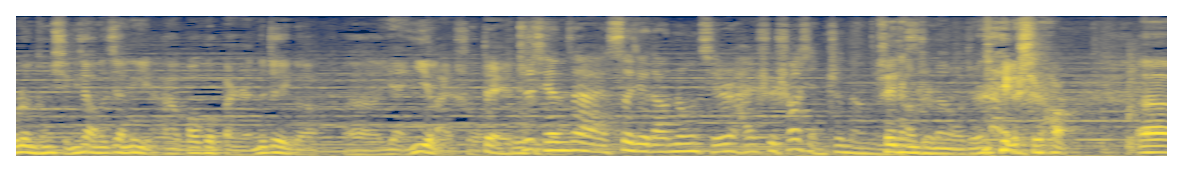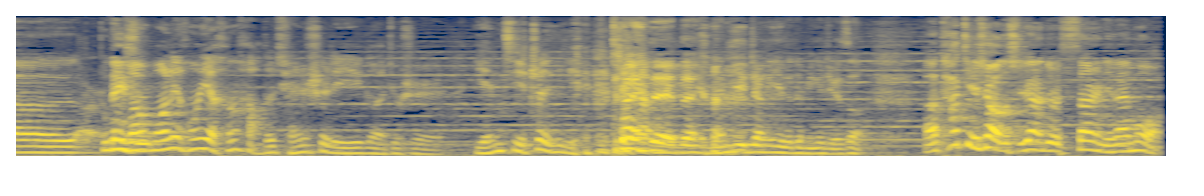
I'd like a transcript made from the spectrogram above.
无论从形象的建立，还有包括本人的这个呃演绎来说，对，之前在色戒当中其实还是稍显稚嫩的，非常稚嫩。我觉得那个时候，呃，那王王力宏也很好的诠释了一个就是言继正义，对对对，言继正义的这么一个角色。呃，他介绍的实际上就是三十年代末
